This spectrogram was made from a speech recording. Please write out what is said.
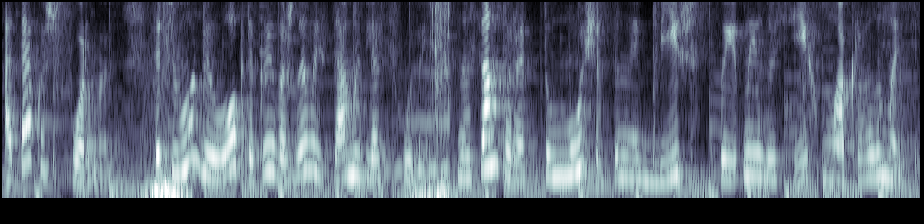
а також формою. Та чому білок такий важливий саме для схуднення? Насамперед, тому що це найбільш ситний з усіх макроелементів.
